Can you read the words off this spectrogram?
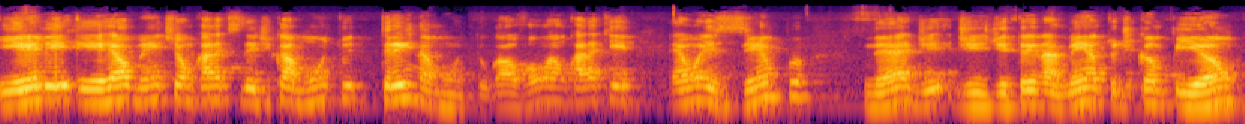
E ele e realmente é um cara que se dedica muito e treina muito. O Galvão é um cara que é um exemplo né, de, de, de treinamento, de campeão.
